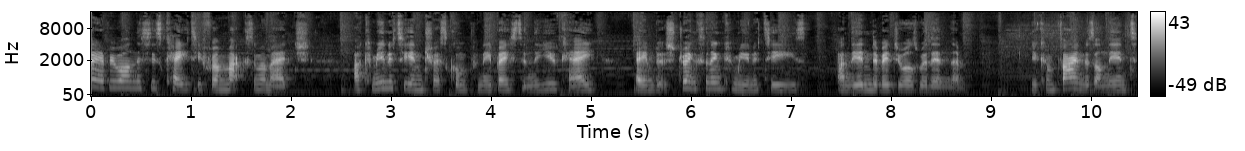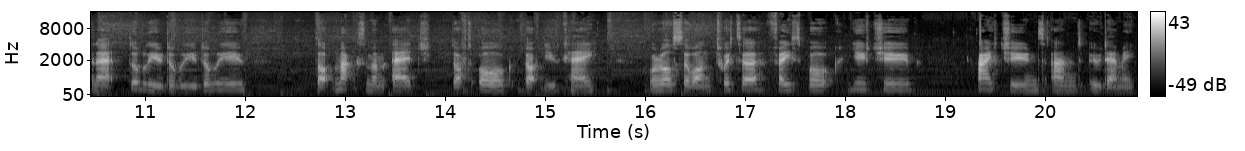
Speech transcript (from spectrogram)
Hi everyone, this is Katie from Maximum Edge, a community interest company based in the UK aimed at strengthening communities and the individuals within them. You can find us on the internet www.maximumedge.org.uk. We're also on Twitter, Facebook, YouTube, iTunes, and Udemy.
